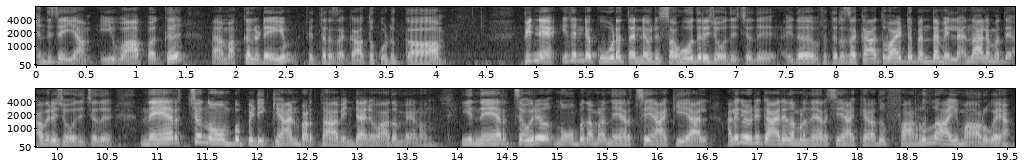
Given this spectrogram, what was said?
എന്ത് ചെയ്യാം? ഈ വാപ്പക്ക് മക്കളുടെയും ഫിത്ര സക്കാത്ത് കൊടുക്കാം. പിന്നെ ഇതിന്റെ കൂടെ തന്നെ ഒരു സഹോദരി ചോദിച്ചത് ഇത് ഫിത്ർ സക്കാത്തുമായിട്ട് ബന്ധമില്ല. എന്നാലും അവർ ചോദിച്ചത് നേർച്ച നോമ്പ് പിടിക്കാൻ ഭർത്താവിന്റെ അനുവാദം വേണം. ഈ നേർച്ച ഒരു നോമ്പ് നമ്മൾ നേർച്ചയാക്കിയാൽ അല്ലെങ്കിൽ ഒരു കാര്യം നമ്മൾ നേർച്ചയാക്കിയാൽ അത് ഫറുലായി മാറുകയാണ്.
